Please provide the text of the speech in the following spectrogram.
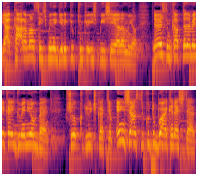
Ya kahraman seçmene gerek yok çünkü hiçbir işe yaramıyor. Dostum Kaptan Amerika'ya güveniyorum ben. Şu kutuyu çıkartacağım. En şanslı kutu bu arkadaşlar.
